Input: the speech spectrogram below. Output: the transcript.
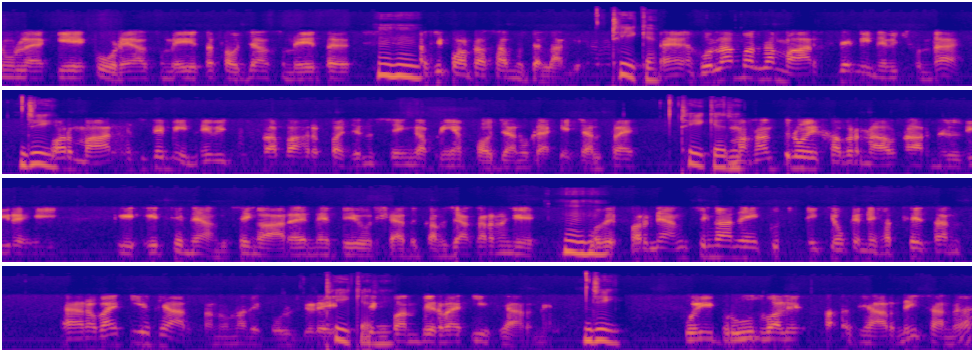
ਨੂੰ ਲੈ ਕੇ ਘੋੜਿਆਂ ਸਮੇਤ ਫੌਜਾਂ ਸਮੇਤ ਅਸੀਂ ਪੌਂਟਾ ਸਾਹਿਬ ਨੂੰ ਚੱਲਾਂਗੇ। ਠੀਕ ਹੈ। ਹੋਲਾ ਮਹੱਲਾ ਮਾਰਚ ਦੇ ਮਹੀਨੇ ਵਿੱਚ ਹੁੰਦਾ ਹੈ। ਜੀ। ਔਰ ਮਾਰਚ ਦੇ ਮਹੀਨੇ ਵਿੱਚ ਬਾਬਾ ਹਰਭਜਨ ਸਿੰਘ ਆਪਣੀਆਂ ਫੌਜਾਂ ਨੂੰ ਲੈ ਕੇ ਚੱਲ ਪਏ। ਠੀਕ ਹੈ ਜੀ। ਮਹੰਤ ਨੂੰ ਇਹ ਖਬਰ ਨਾਲ ਨਾਲ ਮਿਲਦੀ ਰਹੀ। ਕਿ ਇੱਥੇ ਨਿਹੰਗ ਸਿੰਘ ਆ ਰਹੇ ਨੇ ਤੇ ਉਹ ਸ਼ਾਇਦ ਕਬਜ਼ਾ ਕਰਨਗੇ। ਉਹਦੇ ਪਰ ਨਿਹੰਗ ਸਿੰਘਾਂ ਨੇ ਕੁਝ ਨਹੀਂ ਕਿਉਂਕਿ ਨਿਹੱਥੇ ਸਨ। ਰਵਾਇਤੀ ਹਥਿਆਰ ਸਨ ਉਹਨਾਂ ਦੇ ਕੋਲ ਜਿਹੜੇ। ਸਿੱਖ ਦੇ ਰਵਾਇਤੀ ਹਥਿਆਰ ਨੇ। ਜੀ। ਕੋਈ ਬਰੂਦ ਵਾਲੇ ਹਥਿਆਰ ਨਹੀਂ ਸਨ।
